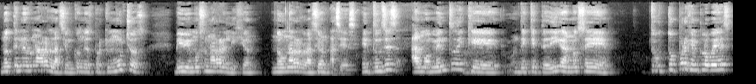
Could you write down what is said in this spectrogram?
no tener una relación con Dios, porque muchos vivimos una religión, no una relación. Así es. Entonces, al momento de que, de que te diga, no sé, tú, tú por ejemplo ves,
